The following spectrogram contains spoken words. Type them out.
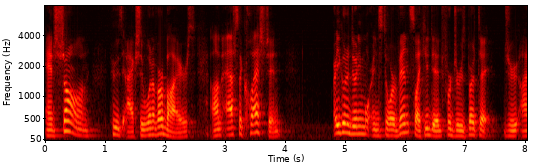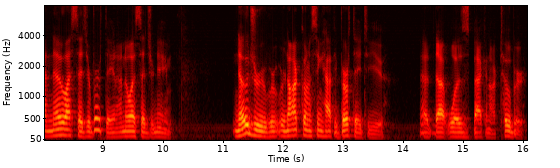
and Sean, who's actually one of our buyers, um, asked the question are you going to do any more in store events like you did for Drew's birthday? Drew, I know I said your birthday and I know I said your name. No, Drew, we're not going to sing happy birthday to you. That, that was back in October.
